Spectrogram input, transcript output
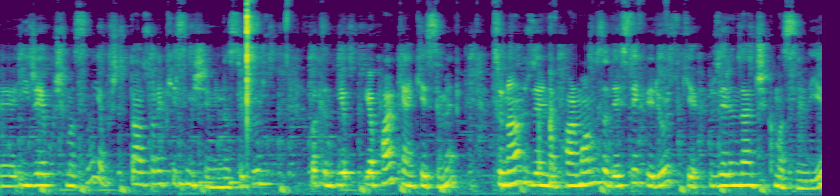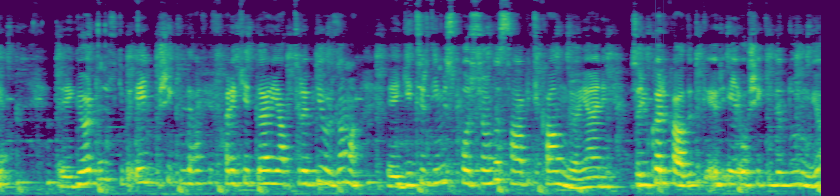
e, iyice yapışmasını. Yapıştıktan sonra kesim işlemini nasıl yapıyoruz? Bakın yap- yaparken kesimi tırnağın üzerine parmağımızla destek veriyoruz ki üzerinden çıkmasın diye. E, gördüğünüz gibi el bu şekilde hafif hareketler yaptırabiliyoruz ama e, getirdiğimiz pozisyonda sabit kalmıyor. Yani mesela yukarı kaldırdık el, el o şekilde durmuyor.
